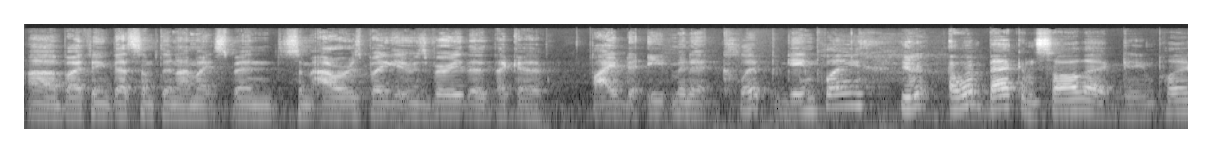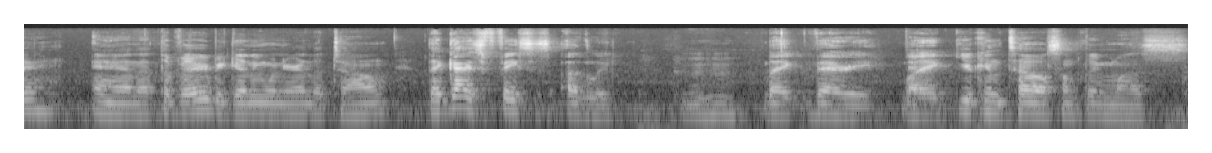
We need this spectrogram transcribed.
uh, but I think that's something I might spend some hours. But it was very the, like a five to eight minute clip gameplay. You know, I went back and saw that gameplay, and at the very beginning, when you're in the town, that guy's face is ugly. Like very, like you can tell something was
